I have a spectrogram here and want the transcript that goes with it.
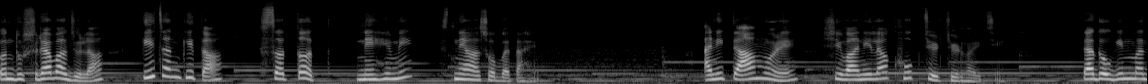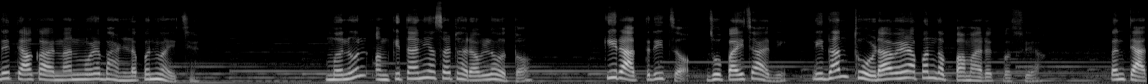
पण दुसऱ्या बाजूला तीच अंकिता सतत नेहमी स्नेहासोबत आहे. आणि त्यामुळे शिवानीला खूप चिडचिड व्हायची. त्या दोघींमध्ये त्या कारणांमुळे भांडणं पण व्हायचे. म्हणून अंकिताने असं ठरवलं होतं की रात्रीचं झोपायच्या आधी निदान थोडा वेळ आपण गप्पा मारत बसूया. पण त्यात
